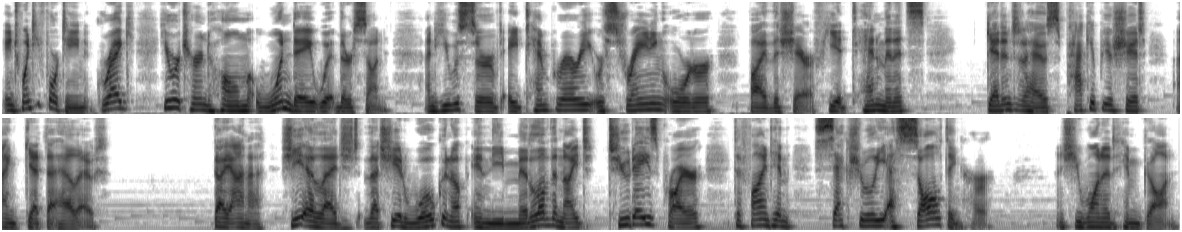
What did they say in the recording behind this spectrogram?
In 2014, Greg, he returned home one day with their son, and he was served a temporary restraining order by the sheriff. He had 10 minutes, get into the house, pack up your shit, and get the hell out. Diana, she alleged that she had woken up in the middle of the night two days prior to find him sexually assaulting her, and she wanted him gone.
